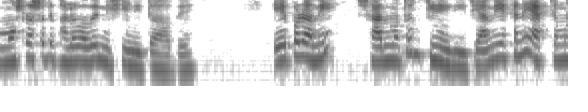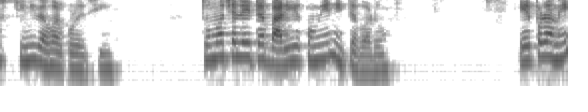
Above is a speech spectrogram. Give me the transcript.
মশলার সাথে ভালোভাবে মিশিয়ে নিতে হবে। এরপর আমি স্বাদ মতন চিনি দিয়েছি। আমি এখানে এক চামচ চিনি ব্যবহার করেছি। তোমরা চাইলে এটা বাড়িয়ে কমিয়ে নিতে পারো। এরপর আমি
